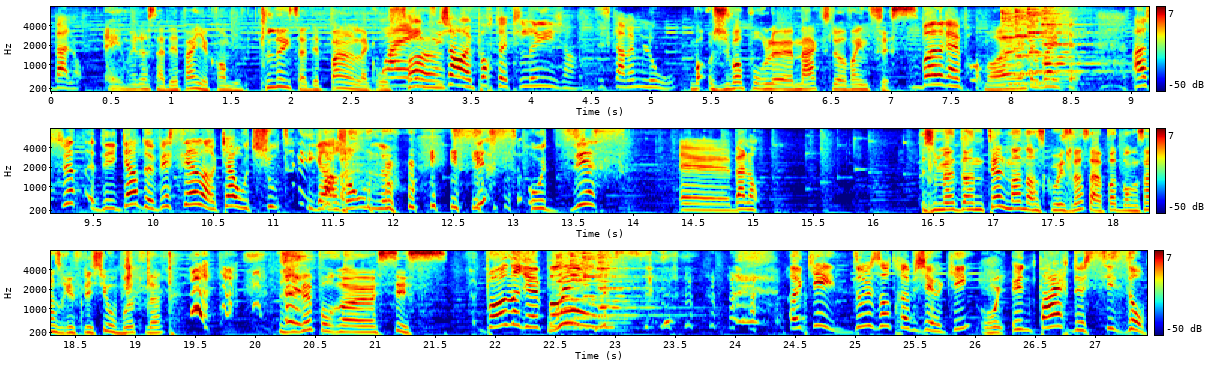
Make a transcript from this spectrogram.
ballons. Eh, mais là, ça dépend. Il y a combien de clés? Ça dépend de la Ouais, grosseur. tu sais, genre un porte-clés, genre. C'est quand même lourd. Bon, j'y vais pour le max, là, 26. Bonne réponse. Ouais. C'est bien fait. Ensuite, des gants de vaisselle en caoutchouc, tu sais, les gants jaunes, là. 6 ou 10 euh, ballons. Je me donne tellement dans ce quiz-là, ça n'a pas de bon sens. Je réfléchis au bout, là. J'y vais pour un 6. Bonne réponse! OK, deux autres objets, OK? Oui. Une paire de ciseaux,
